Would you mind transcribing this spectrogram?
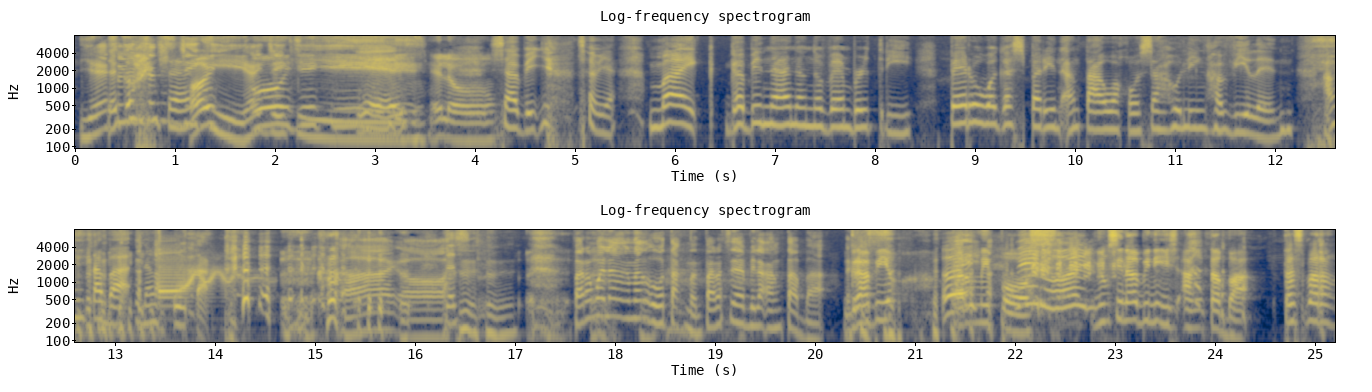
Yes, so yun si. Jakey. Hi, oh, Jakey. Yes. Hello. Sabi niya, sabi niya, Mike, gabi na ng November 3, pero wagas pa rin ang tawa ko sa huling havilin, ang taba ng utak. Ay, oh. Tas- Parang walang ng utak nun. Parang sinabi lang ang taba. Grabe yung, parang may pause. meron. Yung sinabi ni Ish, ang taba. Tapos parang,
